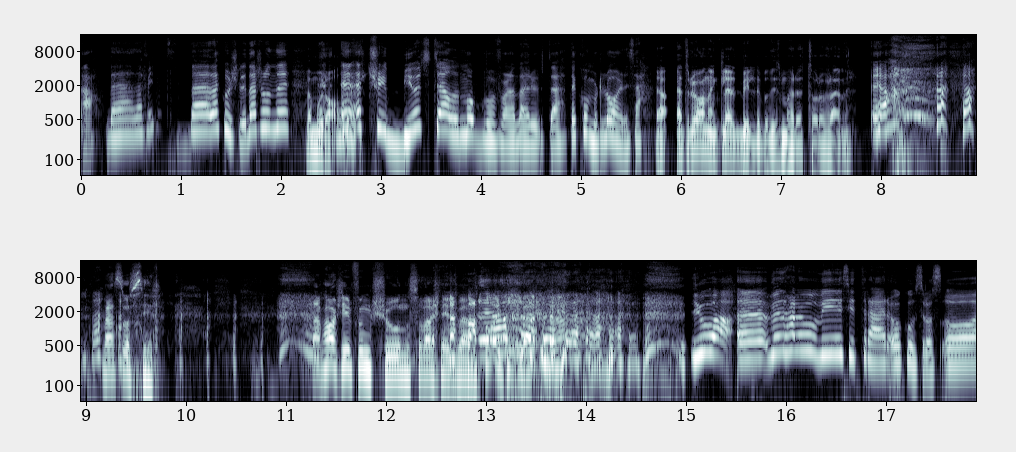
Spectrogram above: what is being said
Ja, det, det er fint. Det, er- det er koselig. Det er sånn eh, Det er moral, et, et tribute til alle mobbeofrene der ute. Det kommer til å ordne seg. Ja, jeg tror han egentlig er et bilde på de som har rødt hår og fregner. Ja. Mest så snill. De har sin funksjon, så vær snill med dem. Jo da. eh, men hallo, vi sitter her og koser oss. Og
